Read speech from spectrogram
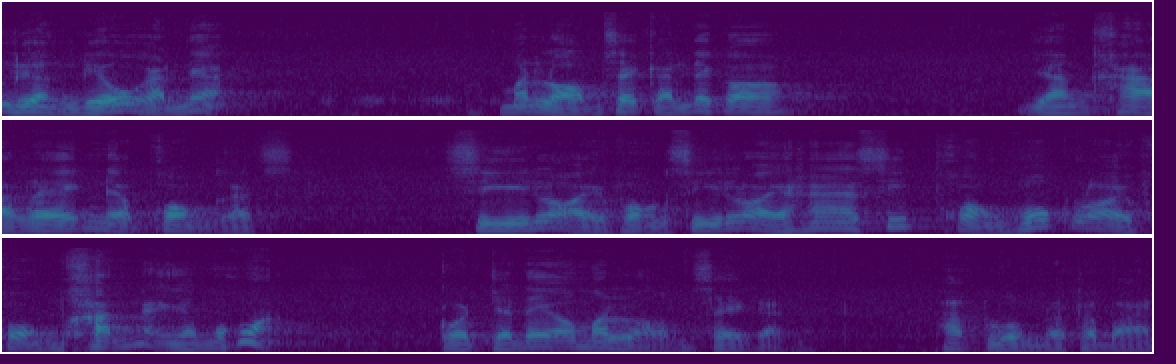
เรื่องเดียวกันเนี่ย มันหลอมใส่กันได้ก็ อย่างค่าแรงเนี่ยพ่องกับสี่ร้อยพ่องสี่ร้อยห้าสิบพ่องหกร้อยพ่องพันเนี่ยอย่างว่าก็จะได้เอามาหลอมใส่กันพรรครวมรัฐบาล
